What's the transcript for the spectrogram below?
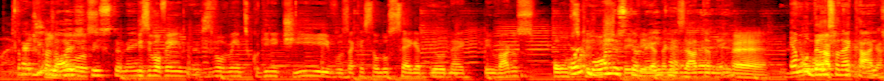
É Justamente por causa lógico dos isso também. desenvolvimentos cognitivos, a questão do cérebro, né? Tem vários pontos que a gente Hormônios deveria também, analisar cara, é- também. É. É a mudança, né, cara?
